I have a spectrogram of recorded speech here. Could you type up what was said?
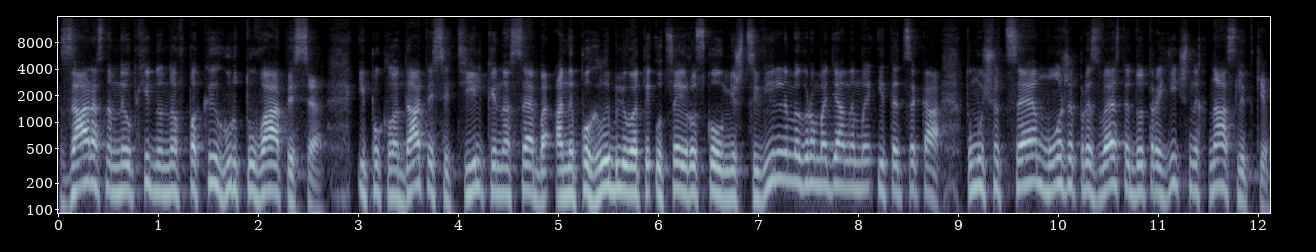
Зараз нам необхідно навпаки гуртуватися і покладатися тільки на себе, а не поглиблювати у цей розкол між цивільними громадянами і ТЦК, тому що це може призвести до трагічних наслідків.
